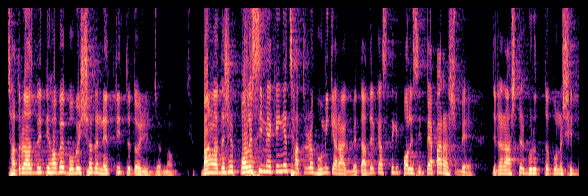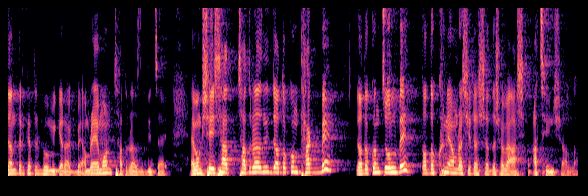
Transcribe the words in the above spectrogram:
ছাত্র রাজনীতি হবে ভবিষ্যতের নেতৃত্ব তৈরির জন্য। বাংলাদেশের পলিসি মেকিংয়ে ছাত্ররা ভূমিকা রাখবে। তাদের কাছ থেকে পলিসি পেপার আসবে যেটা রাষ্ট্রের গুরুত্বপূর্ণ সিদ্ধান্তের ক্ষেত্রে ভূমিকা রাখবে। আমরা এমন ছাত্র রাজনীতি চাই। এবং সেই ছাত্র- রাজনীতি যতক্ষণ থাকবে, যতক্ষণ চলবে, ততক্ষণই আমরা সেটার সাথে সবাই আছি ইনশাল্লাহ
